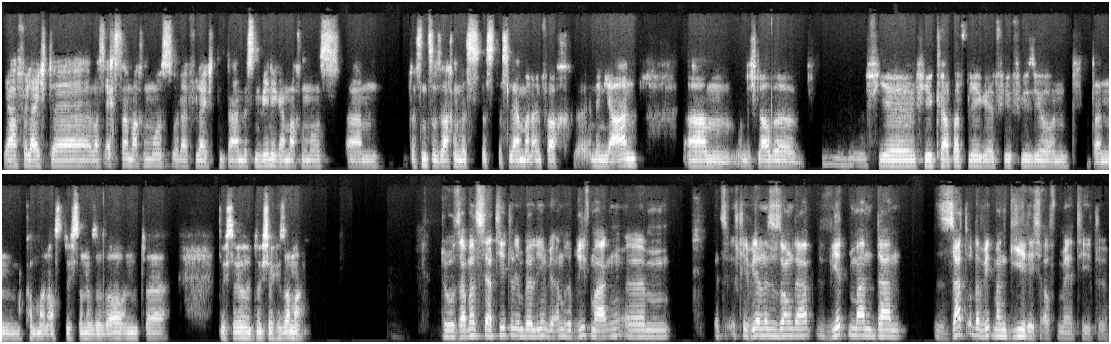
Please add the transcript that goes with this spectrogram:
ja vielleicht äh, was extra machen muss oder vielleicht da ein bisschen weniger machen muss. Ähm, das sind so Sachen, das, das, das lernt man einfach in den Jahren. Ähm, und ich glaube, viel, viel Körperpflege, viel Physio und dann kommt man auch durch so eine Saison und äh, durch, so, durch solche Sommer. Du sammelst ja Titel in Berlin wie andere Briefmarken. Ähm, jetzt steht wieder eine Saison da. Wird man dann satt oder wird man gierig auf mehr Titel?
